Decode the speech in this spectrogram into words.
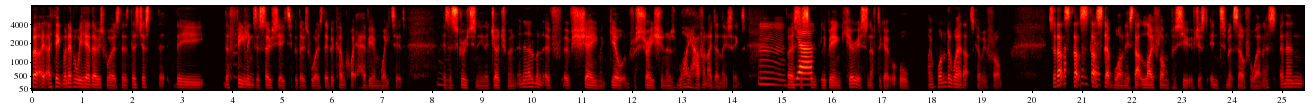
but I, I, think whenever we hear those words, there's there's just the, the the feelings associated with those words. They become quite heavy and weighted. Mm. There's a scrutiny and a judgment and an element of of shame and guilt and frustration as why haven't I done those things? Mm, versus yeah. simply being curious enough to go, oh, I wonder where that's coming from. So that's that's that's, that's step one is that lifelong pursuit of just intimate self-awareness. And then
